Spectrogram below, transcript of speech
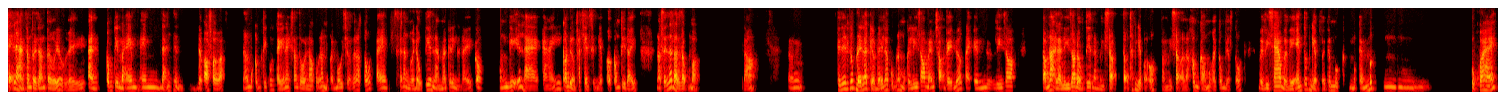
sẽ làm trong thời gian tới ở cái à, công ty mà em em đã nhận được offer á nó là một công ty quốc tế này xong rồi nó cũng là một cái môi trường rất là tốt và em sẽ là người đầu tiên làm marketing ở đấy. Còn có nghĩa là cái con đường phát triển sự nghiệp ở công ty đấy nó sẽ rất là rộng mở. Đó thế nên lúc đấy là kiểu đấy là cũng là một cái lý do mà em chọn về nước này cái lý do tóm lại là lý do đầu tiên là mình sợ sợ thất nghiệp ở Úc và mình sợ là không có một cái công việc tốt. Bởi vì sao? Bởi vì em tốt nghiệp với cái một một cái mức ừm, thủ khoa ấy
